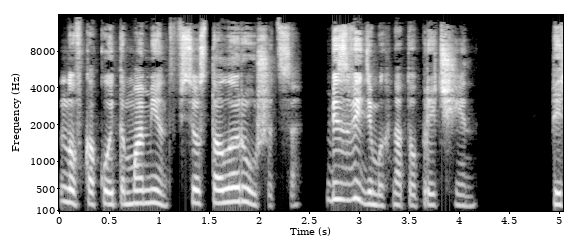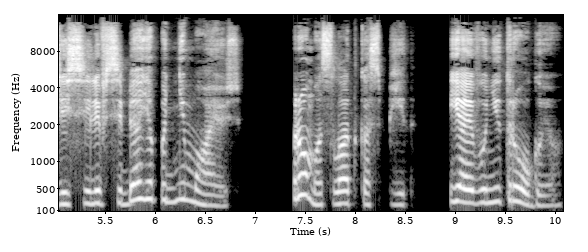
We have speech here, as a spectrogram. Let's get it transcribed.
но в какой-то момент все стало рушиться, без видимых на то причин. Пересилив себя, я поднимаюсь. Рома сладко спит. Я его не трогаю.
